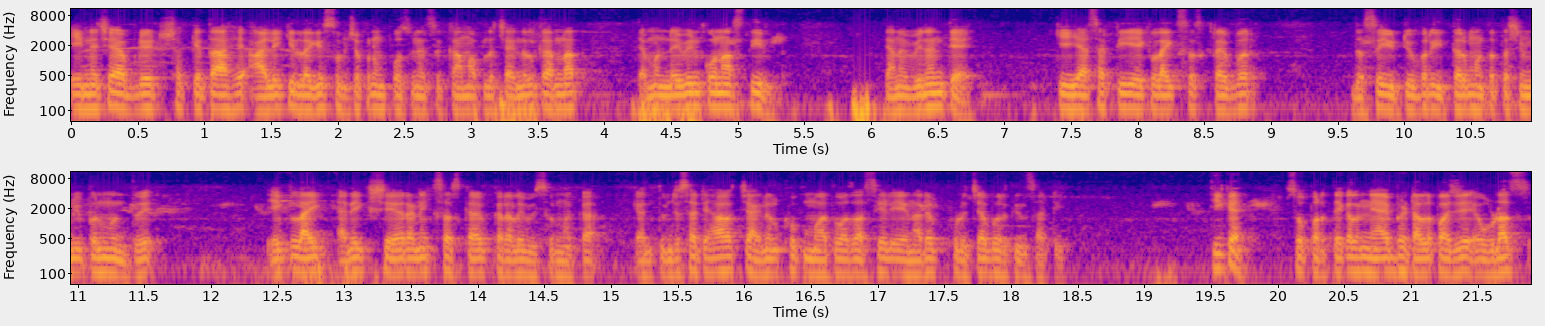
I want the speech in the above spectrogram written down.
येण्याची अपडेट शक्यता आहे आले की लगेच तुमच्यापर्यंत पोहोचण्याचं काम आपलं चॅनल करणार. त्यामुळे नवीन कोण असतील त्यांना विनंती आहे की यासाठी एक लाईक सबस्क्रायबर जसं यूट्यूबर इतर म्हणतात तसे मी पण म्हणतो आहे एक लाईक आणि एक शेअर आणि एक सबस्क्राईब करायला विसरू नका. कारण तुमच्यासाठी हा चॅनल खूप महत्त्वाचा असेल येणाऱ्या पुढच्या भरतींसाठी. ठीक आहे? सो प्रत्येकाला न्याय भेटायला पाहिजे एवढाच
